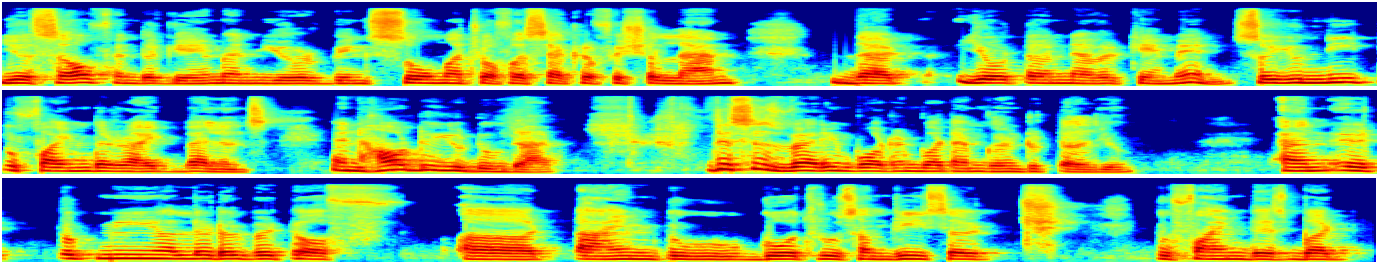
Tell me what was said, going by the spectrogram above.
yourself in the game and you're being so much of a sacrificial lamb that your turn never came in. So you need to find the right balance. And how do you do that? This is very important what I'm going to tell you. And it took me a little bit of uh, time to go through some research to find this. But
